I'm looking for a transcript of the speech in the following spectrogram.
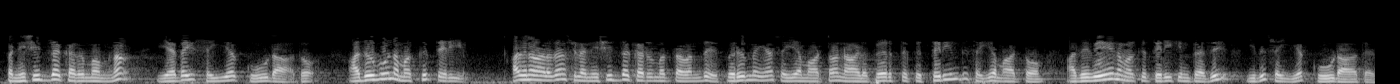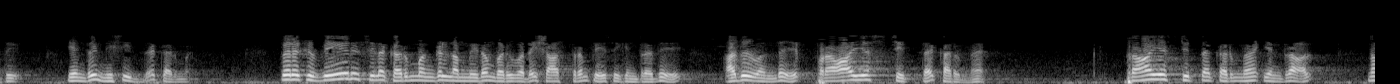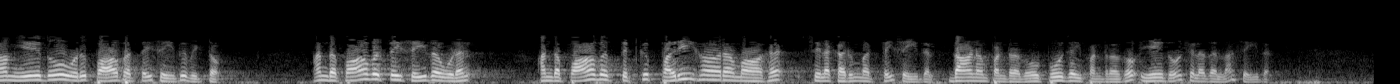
இப்ப நிஷித்த கர்மம்னா எதை செய்யக்கூடாதோ அதுவும் நமக்கு தெரியும். அதனாலதான் சில நிஷித்த கர்மத்தை வந்து பெருமையா செய்ய மாட்டோம். நாலு பேர்த்துக்கு தெரிந்து செய்ய மாட்டோம். அதுவே நமக்கு தெரிகின்றது. இது செய்யக்கூடாதது என்று நிஷித்த கர்ம பிறகு வேறு சில கர்மங்கள் நம்மிடம் வருவதை சாஸ்திரம் பேசுகின்றது. அது வந்து பிராயஷ்சித்த கர்ம. பிராயஷ்சித்த கர்ம என்றால் நாம் ஏதோ ஒரு பாவத்தை செய்து விட்டோம். அந்த பாவத்தை செய்தவுடன் அந்த பாவத்திற்கு பரிகாரமாக சில கர்மத்தை செய்தல். தானம் பண்றதோ பூஜை பண்றதோ ஏதோ சிலதெல்லாம் செய்தல்.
